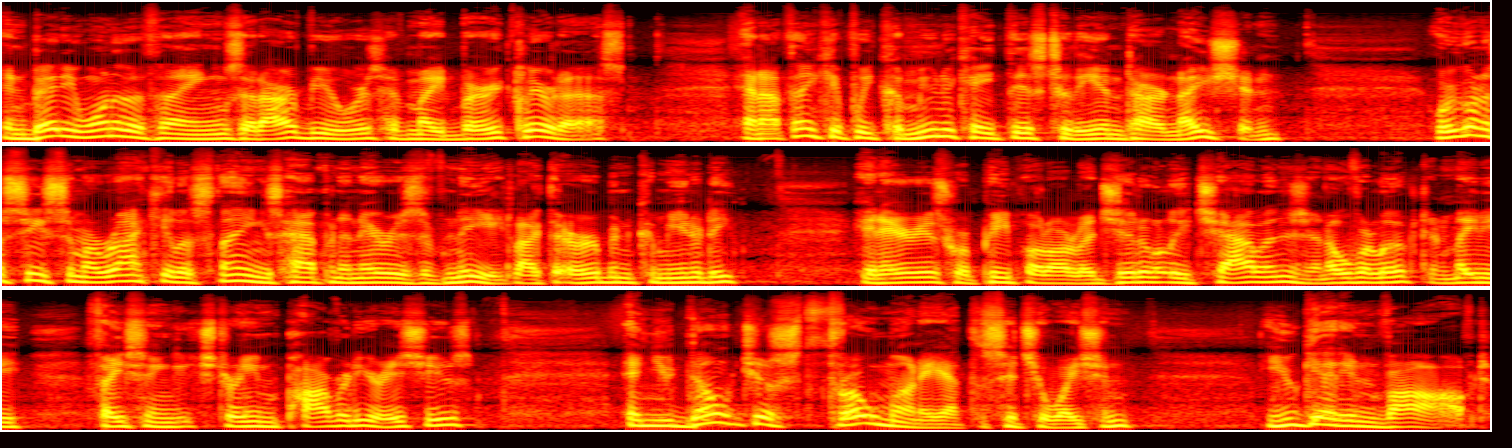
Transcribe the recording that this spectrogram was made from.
And Betty, one of the things that our viewers have made very clear to us, and I think if we communicate this to the entire nation, we're going to see some miraculous things happen in areas of need, like the urban community, in areas where people are legitimately challenged and overlooked and maybe facing extreme poverty or issues. And you don't just throw money at the situation, you get involved.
